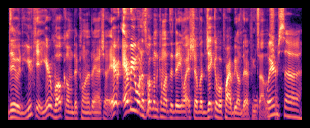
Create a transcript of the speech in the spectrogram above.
dude. You can. You're welcome to come on the Daniel White Show. Everyone is welcome to come on to the Daniel White Show, but Jacob will probably be on there a few times. Where's uh,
